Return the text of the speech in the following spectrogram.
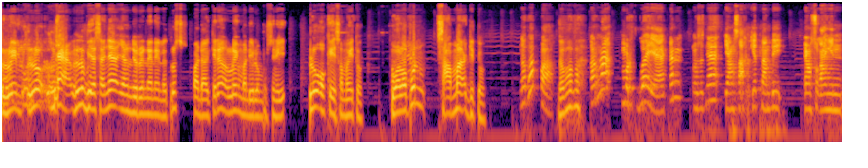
Lu yang- lu enggak, lu biasanya yang nyuruh nenek lu terus pada akhirnya lu yang mandi lumpur sendiri. Lu oke sama itu. Walaupun sama gitu. Nggak apa-apa. Gak apa-apa. Karena menurut gue ya kan maksudnya yang sakit nanti yang masuk angin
